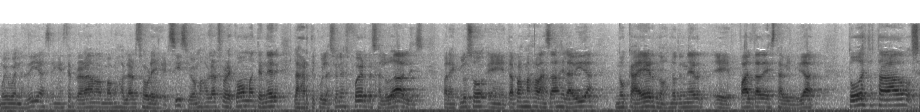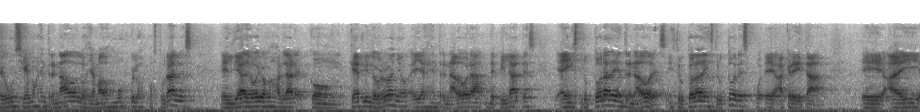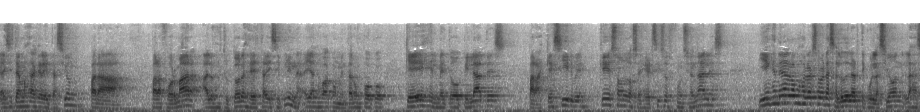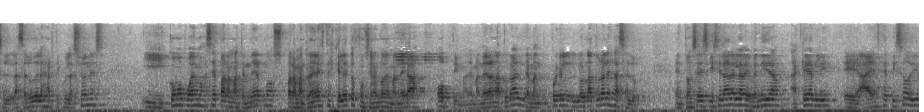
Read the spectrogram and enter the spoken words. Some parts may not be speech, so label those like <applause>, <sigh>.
Muy buenos días. En este programa vamos a hablar sobre ejercicio, vamos a hablar sobre cómo mantener las articulaciones fuertes, saludables, para incluso en etapas más avanzadas de la vida no caernos, no tener eh, falta de estabilidad. Todo esto está dado según si hemos entrenado los llamados músculos posturales. El día de hoy vamos a hablar con Kerly Logroño, ella es entrenadora de pilates e instructora de entrenadores, instructora de instructores eh, acreditada. Eh, hay, hay sistemas de acreditación para para formar a los instructores de esta disciplina. Ella nos va a comentar un poco qué es el método Pilates, para qué sirve, qué son los ejercicios funcionales y en general vamos a hablar sobre la salud de la articulación, la, salud de las articulaciones y cómo podemos hacer para mantenernos, para mantener este esqueleto funcionando de manera óptima, de manera natural, porque lo natural es la salud. Entonces quisiera darle la bienvenida a Kerly eh, a este episodio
